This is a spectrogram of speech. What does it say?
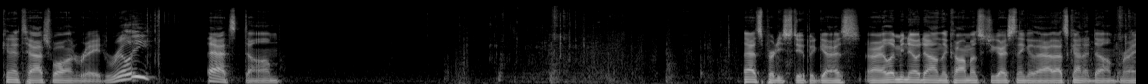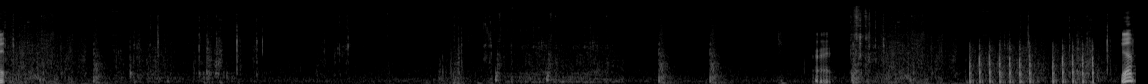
Can attach while on raid. Really? That's dumb. That's pretty stupid, guys. All right, let me know down in the comments what you guys think of that. That's kind of dumb, right? All right. Yep.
